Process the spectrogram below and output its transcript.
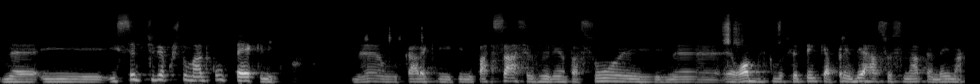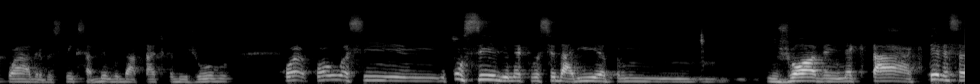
né? e, e, sempre tive acostumado com o técnico, né? um cara que, que me passasse as orientações. Né? É óbvio que você tem que aprender a raciocinar também na quadra, você tem que saber mudar a tática do jogo, qual, qual assim o conselho né, que você daria para um, um, jovem né, que, tá, que teve essa,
